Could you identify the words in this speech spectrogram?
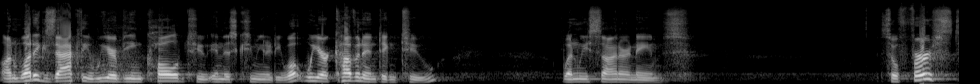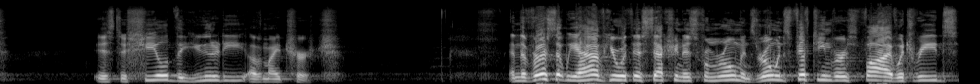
on what exactly we are being called to in this community, what we are covenanting to when we sign our names. So, first is to shield the unity of my church. And the verse that we have here with this section is from Romans, Romans 15, verse 5, which reads,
